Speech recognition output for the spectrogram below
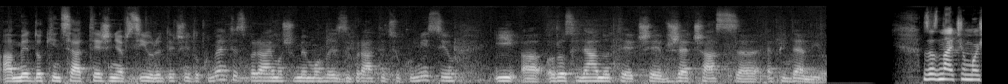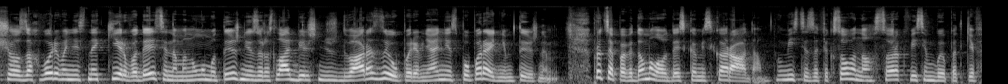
А ми до кінця тижня всі юридичні документи збираємо, щоб ми могли зібрати цю комісію і розглянути, чи вже час е, епідемії. Зазначимо, що захворюваність на кір в Одесі на минулому тижні зросла більш ніж два рази у порівнянні з попереднім тижнем. Про це повідомила Одеська міська рада. У місті зафіксовано 48 випадків,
